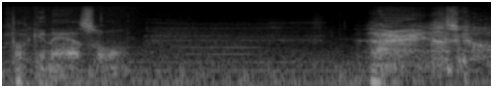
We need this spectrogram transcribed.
Fucking asshole. All right, let's go.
